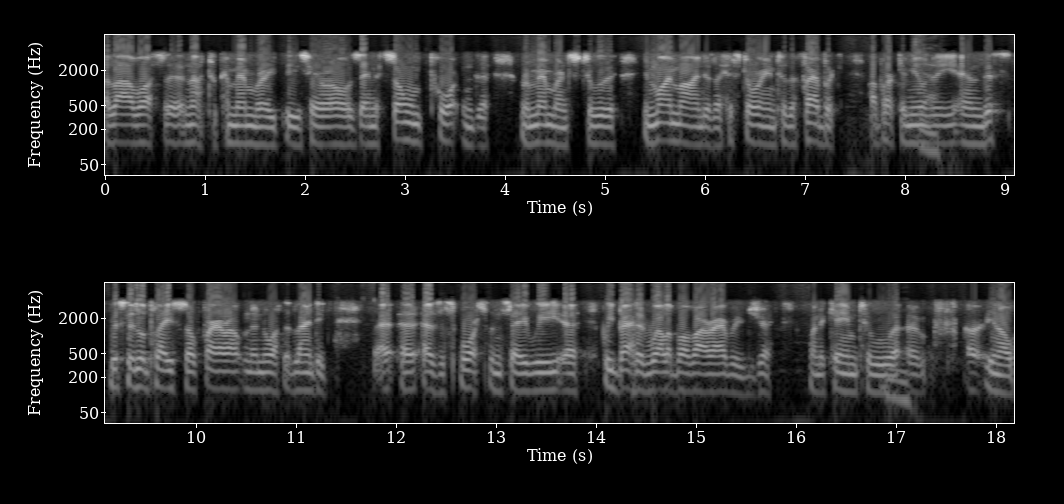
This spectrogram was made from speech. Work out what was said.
allow us uh, not to commemorate these heroes, and it's so important uh, remembrance to, in my mind, as a historian, to the fabric of our community. Yeah. And this this little place so far out in the North Atlantic, uh, uh, as a sportsman say, we uh, we batted well above our average uh, when it came to uh, uh, you know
